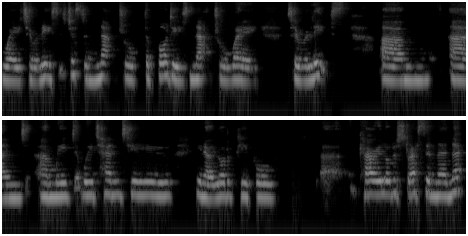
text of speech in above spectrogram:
way to release. It's just a natural, the body's natural way to release. Um, and and we we tend to, you know, a lot of people uh, carry a lot of stress in their neck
